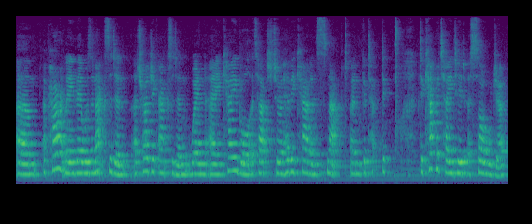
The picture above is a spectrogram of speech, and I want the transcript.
Um, apparently there was an accident, a tragic accident, when a cable attached to a heavy cannon snapped and de decapitated a soldier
